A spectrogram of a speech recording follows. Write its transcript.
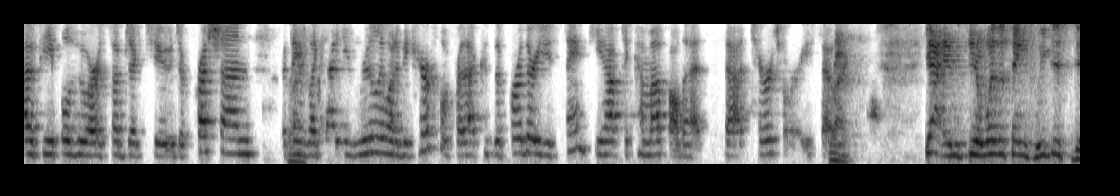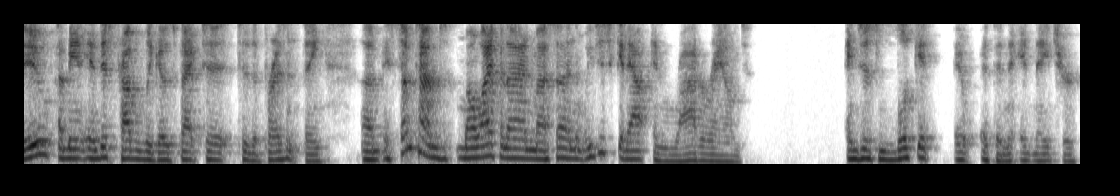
of people who are subject to depression or things right. like that you really want to be careful for that because the further you sink you have to come up all that that territory. So right. Yeah and you know one of the things we just do i mean and this probably goes back to to the present thing um, is sometimes my wife and i and my son we just get out and ride around and just look at at the at nature.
